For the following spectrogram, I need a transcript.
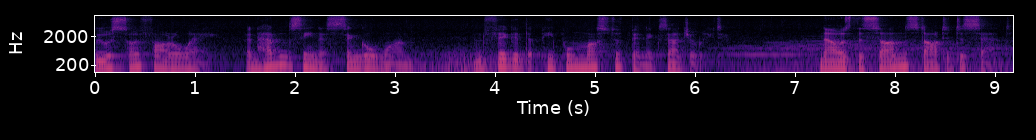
we were so far away and hadn't seen a single one and figured that people must have been exaggerating. Now, as the sun started to set,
